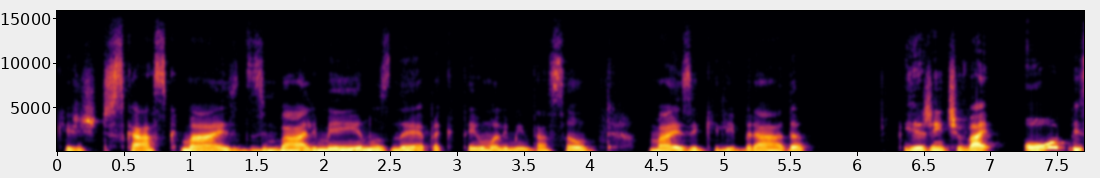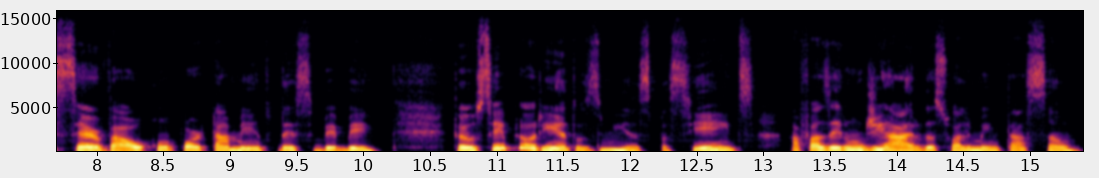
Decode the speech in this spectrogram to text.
que a gente descasque mais, desembale menos, né, para que tenha uma alimentação mais equilibrada. E a gente vai observar o comportamento desse bebê. Então, eu sempre oriento as minhas pacientes a fazer um diário da sua alimentação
